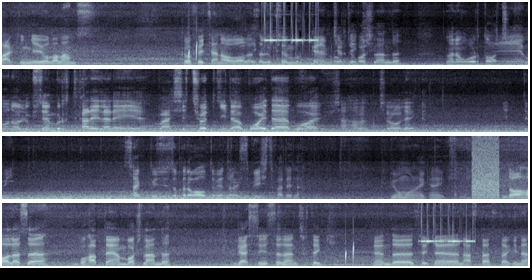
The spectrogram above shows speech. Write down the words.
parkingga yo'l olamiz. Kofechani olib olasa lyuksemburgga ham kirdik boshlandi. Mana o'rta ochiq. Mana lyuksemburgni qaranglar ey. Вообще chotkiyda boyda boy. Shahar chiroyli ekan. Yetti ming sakkiz yuz qirq olti metr beshni qaranglar yomon ekan xudo xohlasa bu hafta ham boshlandi. Gostinitsadan chiqdik. Endi sekin asta astagina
